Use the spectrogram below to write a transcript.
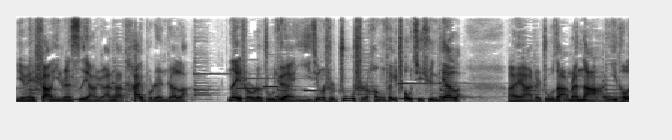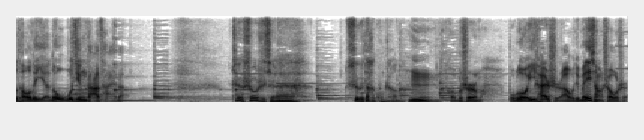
因为上一任饲养员呢太不认真了，那时候的猪圈已经是猪屎横飞、臭气熏天了。哎呀，这猪崽们呐，一头头的也都无精打采的。这收拾起来是个大工程啊。嗯，可不是嘛。不过我一开始啊，我就没想收拾，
